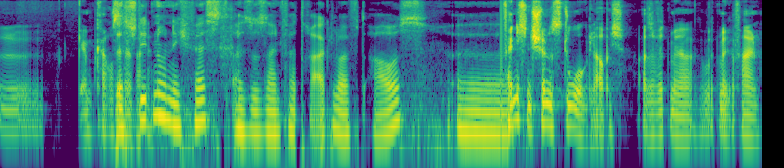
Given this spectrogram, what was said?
äh, im Karussell? Das steht noch nicht fest. Also sein Vertrag läuft aus. Äh, Fände ich ein schönes Duo, glaube ich. Also wird mir, wird mir gefallen.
